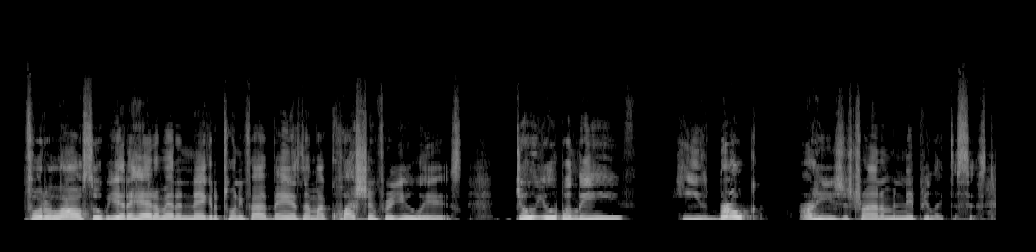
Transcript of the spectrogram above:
for the lawsuit. But yeah, they had him at a negative twenty five bands. Now my question for you is: Do you believe he's broke, or he's just trying to manipulate the system?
